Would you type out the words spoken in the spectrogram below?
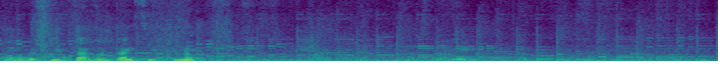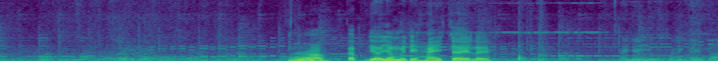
เอาก็สีดต่างคนต่างสีดเนาะ แป๊บเดียวยังไม่ได้หายใจเลย หายใจอยู่ไม่หายใจตาย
